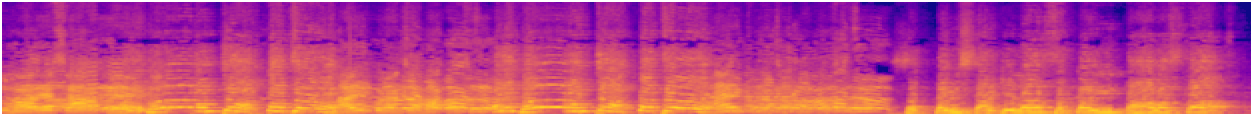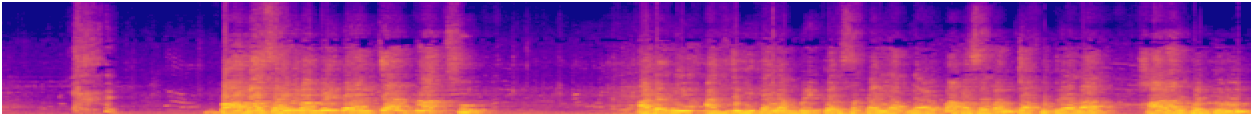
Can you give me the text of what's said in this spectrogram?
तुम्हारे साथ हैं। अरे घर आमच्या हक्काचं. नाही कुणाच्या बापाचं? अरे घर आमच्या हक्काचं. नाही कुणाच्या बापाचं? सत्तावीस तारखेला सकाळी दहा वाजता बाबासाहेब आंबेडकरांच्या नागसूर आदरणीय अंजलीताई आंबेडकर सकाळी आपल्या बाबासाहेबांच्या पुतळ्याला हार अर्पण करून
